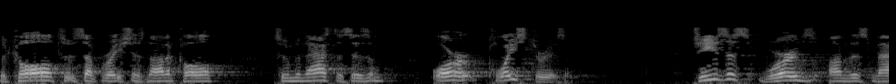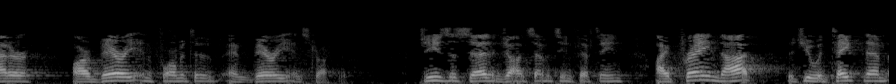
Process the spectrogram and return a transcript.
The call to separation is not a call to monasticism or cloisterism. Jesus' words on this matter are very informative and very instructive. Jesus said in John 17, 15, I pray not that you would take them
